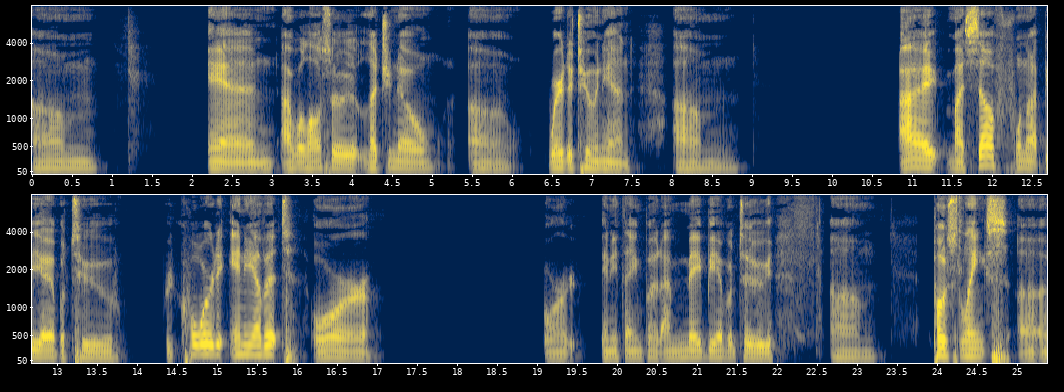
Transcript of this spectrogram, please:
Um, and I will also let you know uh, where to tune in. Um, I myself will not be able to record any of it or or anything, but I may be able to um, post links, uh,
